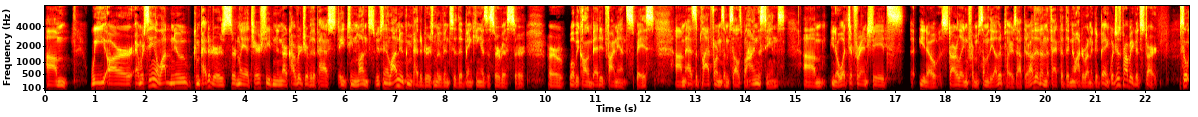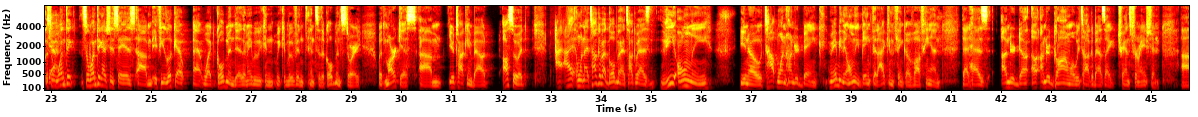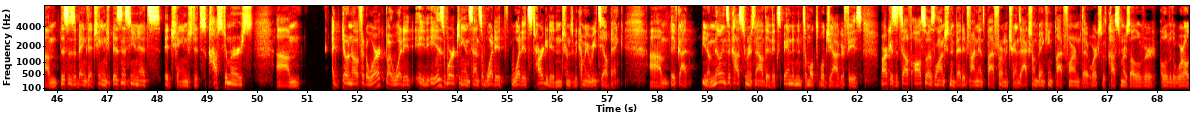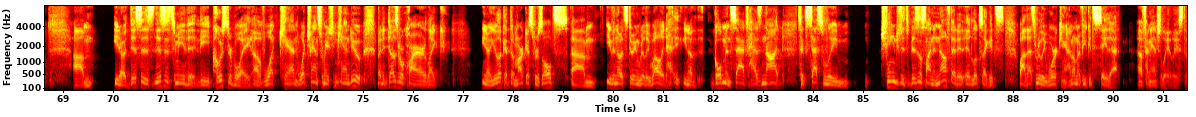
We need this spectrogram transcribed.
Um, we are, and we're seeing a lot of new competitors, certainly at Tearsheet and in our coverage over the past 18 months. We've seen a lot of new competitors move into the banking as a service or, or what we call embedded finance space um, as the platforms themselves behind the scenes. Um, you know, what differentiates, you know, Starling from some of the other players out there, other than the fact that they know how to run a good bank, which is probably a good start. So, yeah. so one thing, so one thing I should say is, um, if you look at, at what Goldman did, and maybe we can we can move in, into the Goldman story with Marcus. Um, you're talking about also it. I, I when I talk about Goldman, I talk about as the only you know top 100 bank, maybe the only bank that I can think of offhand that has underdone uh, undergone what we talk about as like transformation. Um, this is a bank that changed business units, it changed its customers. Um, I don't know if it'll work, but what it, it is working in sense of what it what it's targeted in terms of becoming a retail bank. Um, they've got you know millions of customers now. They've expanded into multiple geographies. Marcus itself also has launched an embedded finance platform, a transactional banking platform that works with customers all over all over the world. Um, you know this is this is to me the the poster boy of what can what transformation can do, but it does require like you know you look at the Marcus results. Um, even though it's doing really well, it you know Goldman Sachs has not successfully changed its business line enough that it, it looks like it's wow that's really working. I don't know if you could say that uh, financially at least.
